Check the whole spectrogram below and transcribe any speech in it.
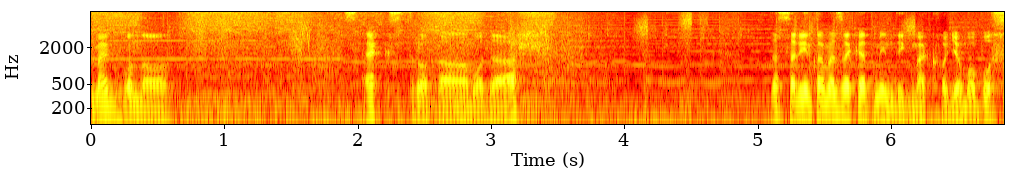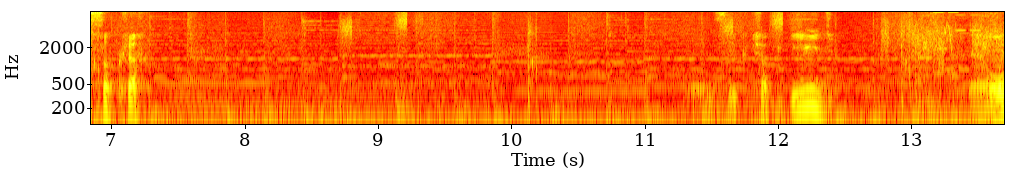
Megvan a, az extra támadás. De szerintem ezeket mindig meghagyom a bosszokra. Nézzük csak így. Jó.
